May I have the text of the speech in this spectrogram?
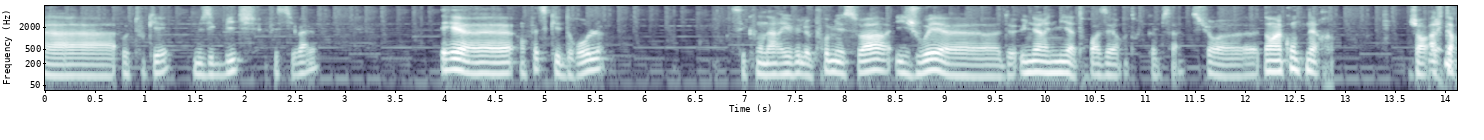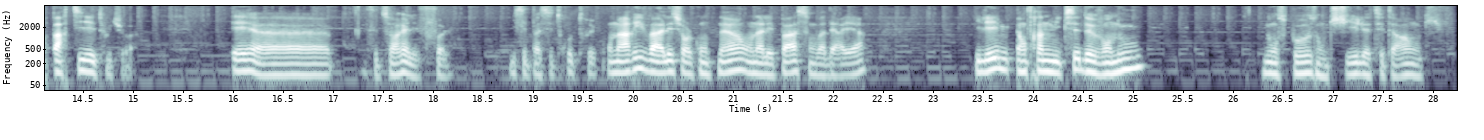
à- au Touquet, Music Beach Festival. Et euh, en fait, ce qui est drôle, c'est qu'on arrivé le premier soir, il jouait euh, de 1h30 à 3h, un truc comme ça, sur, euh, dans un conteneur. Genre Ouais. after party et tout, tu vois. Et euh, cette soirée, elle est folle. Il s'est passé trop de trucs. On arrive à aller sur le conteneur, on a les passes, on va derrière. Il est en train de mixer devant nous. Nous, on se pose, on chill, etc. On kiffe.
